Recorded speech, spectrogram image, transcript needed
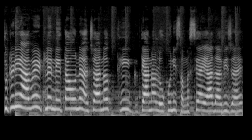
ચૂંટણી આવે એટલે નેતાઓને અચાનકથી ત્યાંના લોકોની સમસ્યા યાદ આવી જાય,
